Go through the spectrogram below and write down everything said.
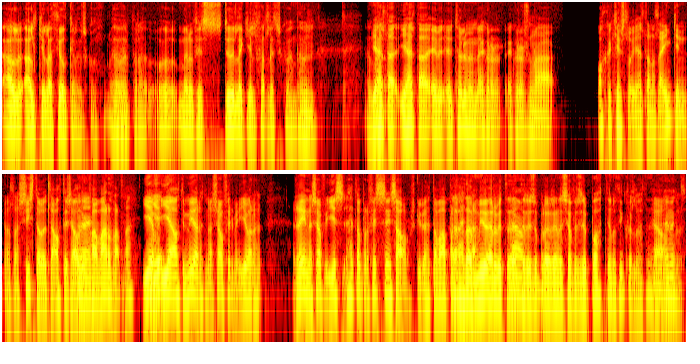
al, algjörlega þjóðgarður sko. það Mhm. var bara, og mennum finnst stuðlegil fallegt sko, en það var mm. en ég, held að, ég held að ef, ef við tölum um einhverjar, einhverjar svona okkar kynslu, ég held að náttúrulega enginn náttúrulega síst af öllu átti sig á því hvað var þarna ég, Ég- ég átti mjög erfitt með að sjá fyrir mig ég var að reyna að sjá fyrir, ég, þetta var bara fyrst sem ég sá skilur, þetta var bara það, það þetta. er mjög erfitt að Já. þetta er eins og bara að reyna að sjá fyrir sér botnin og einmitt.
